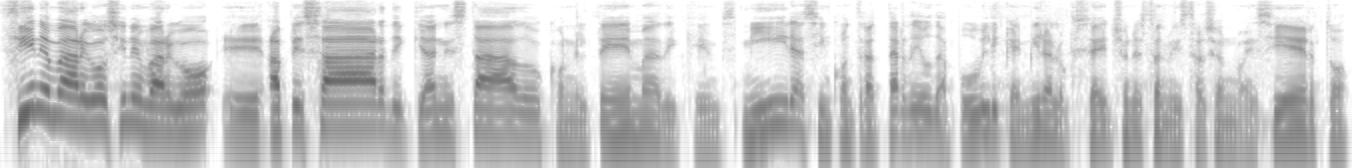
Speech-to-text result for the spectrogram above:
Sin embargo, sin embargo, eh, a pesar de que han estado con el tema de que mira sin contratar deuda pública y mira lo que se ha hecho en esta administración, no es cierto.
